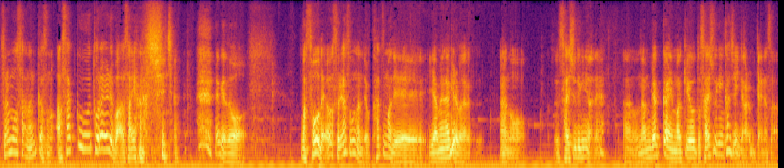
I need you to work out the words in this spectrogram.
それもさなんかその浅く捉えれば浅い話じゃん。だけどまあそうだよそりゃそうなんだよ勝つまでやめなければあの最終的にはねあの何百回負けようと最終的に勝ちゃいいんだからみたいなさ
